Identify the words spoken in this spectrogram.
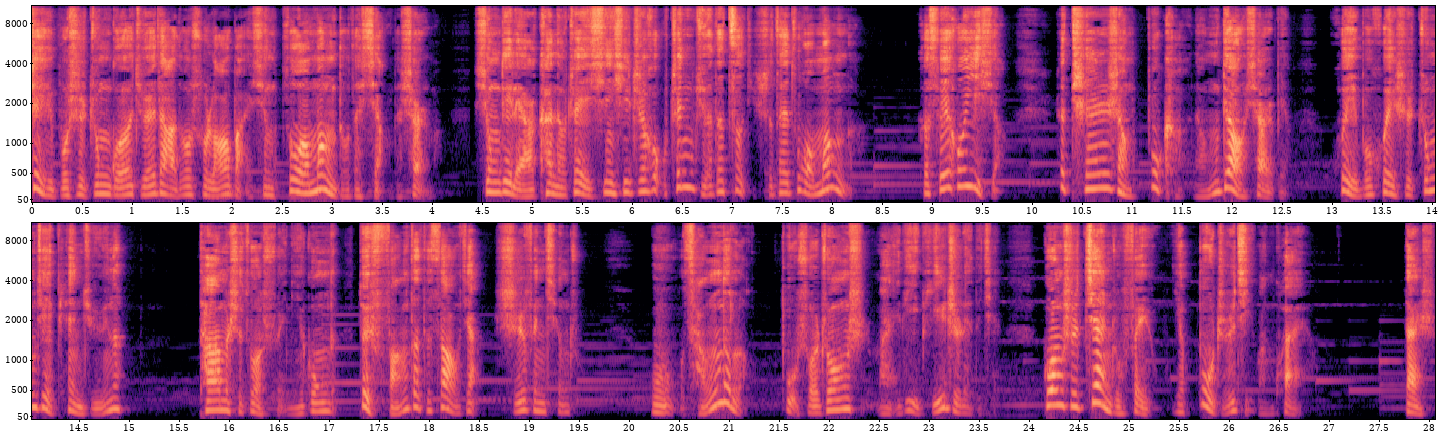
这不是中国绝大多数老百姓做梦都在想的事儿吗？兄弟俩看到这信息之后，真觉得自己是在做梦啊！可随后一想，这天上不可能掉馅饼，会不会是中介骗局呢？他们是做水泥工的，对房子的造价十分清楚。五层的楼，不说装饰、买地皮之类的钱，光是建筑费用也不止几万块啊！但是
